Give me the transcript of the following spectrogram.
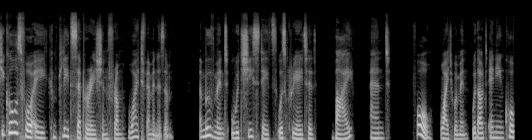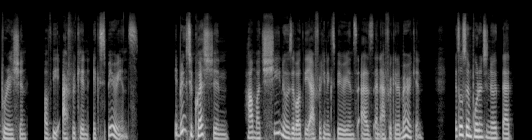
She calls for a complete separation from white feminism, a movement which she states was created by and for white women without any incorporation of the African experience. It brings to question how much she knows about the African experience as an African American. It's also important to note that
